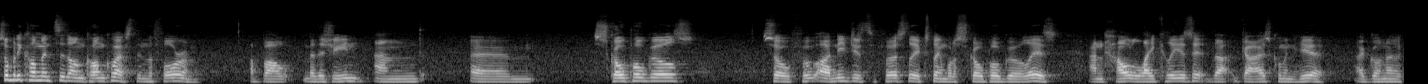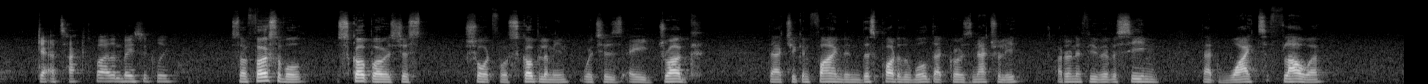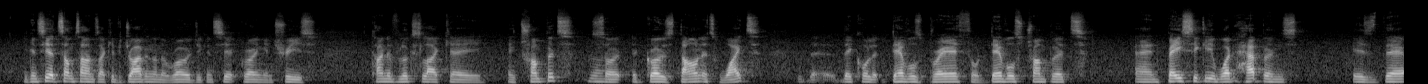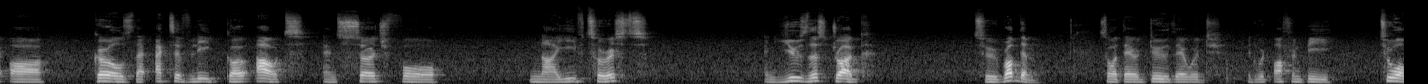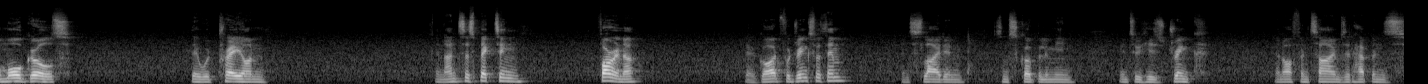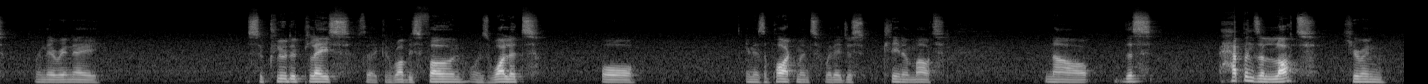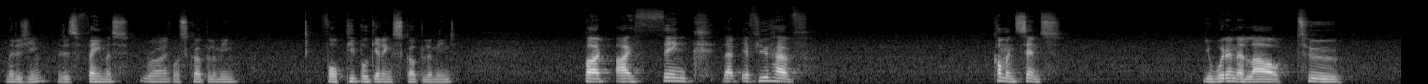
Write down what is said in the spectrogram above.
Somebody commented on Conquest in the forum about Medellin and um, Scopo girls. So for, I need you to firstly explain what a Scopo girl is and how likely is it that guys coming here are gonna get attacked by them basically. So first of all, Scopo is just short for scopolamine, which is a drug that you can find in this part of the world that grows naturally. I don't know if you've ever seen that white flower. You can see it sometimes, like if you're driving on the road, you can see it growing in trees. Kind of looks like a, a trumpet. Right. So it, it grows down, it's white. They call it devil's breath or devil's trumpet. And basically, what happens is there are girls that actively go out and search for naive tourists and use this drug to rob them. So what they would do, they would it would often be two or more girls. They would prey on an unsuspecting foreigner. They'd go out for drinks with him and slide in some scopolamine into his drink. And oftentimes it happens when they're in a secluded place, so they can rob his phone or his wallet, or in his apartment where they just clean him out. Now, this happens a lot here in Medellin. It is famous Right. for scopolamine, for people getting scopolamine. But I think that if you have common sense, you wouldn't allow two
